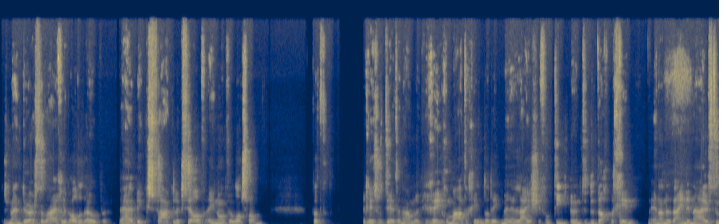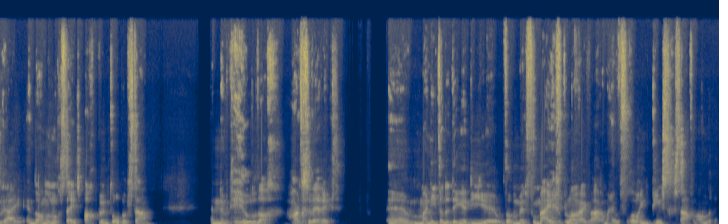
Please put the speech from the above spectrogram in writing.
Dus mijn deur staat eigenlijk altijd open. Daar heb ik zakelijk zelf enorm veel last van. Dat resulteert er namelijk regelmatig in dat ik met een lijstje van 10 punten de dag begin. En aan het einde naar huis toe rij. En dan er nog steeds 8 punten op heb staan. En dan heb ik de hele dag hard gewerkt. Uh, maar niet aan de dingen die uh, op dat moment voor mij even belangrijk waren, maar heb ik vooral in dienst gestaan van anderen.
